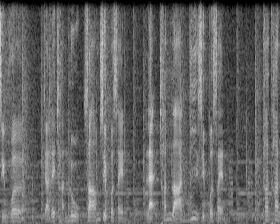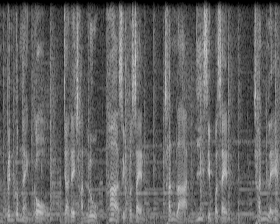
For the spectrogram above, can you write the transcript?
ซิลเวอร์จะได้ชั้นลูก 30%และชั้นหลาน 20%ถ้าท่านเป็นตำแหน่งโกจะได้ชั้นลูก 50%ชั้นหลาน 20%ชั้นเหลน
